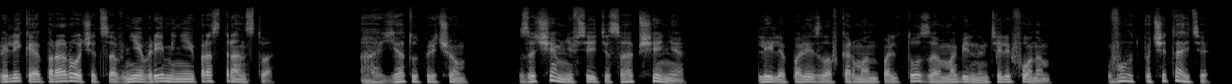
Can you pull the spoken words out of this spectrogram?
великая пророчица вне времени и пространства». «А я тут при чем? Зачем мне все эти сообщения?» Лиля полезла в карман пальто за мобильным телефоном. «Вот, почитайте».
